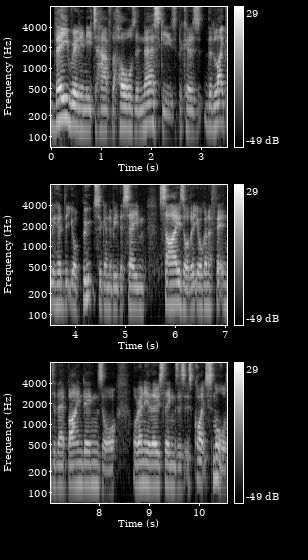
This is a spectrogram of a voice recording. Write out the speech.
they really need to have the holes in their skis because the likelihood that your boots are going to be the same size or that you're going to fit into their bindings or or any of those things is, is quite small.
